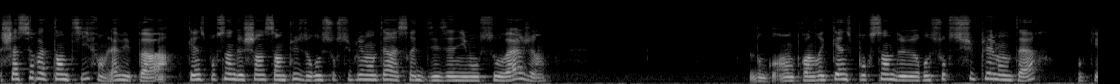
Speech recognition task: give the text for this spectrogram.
chasseur attentif, on ne l'avait pas. 15% de chance en plus de ressources supplémentaires à serait des animaux sauvages. Donc, on prendrait 15% de ressources supplémentaires. Ok.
